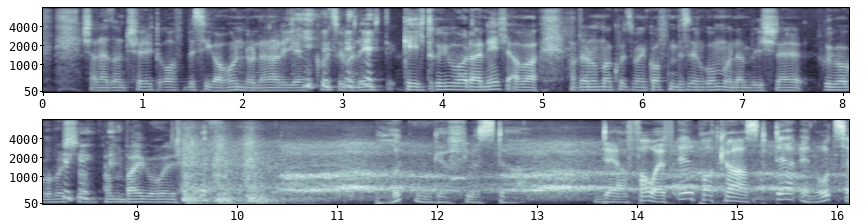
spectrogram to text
stand da so ein Schild drauf, bissiger Hund und dann hatte ich erst kurz überlegt, gehe ich drüber oder nicht, aber habe dann nochmal kurz meinen Kopf ein bisschen rum und dann bin ich schnell rüber gehuscht und hab den Ball geholt. Brückengeflüster. Der VFL-Podcast der NOZ.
